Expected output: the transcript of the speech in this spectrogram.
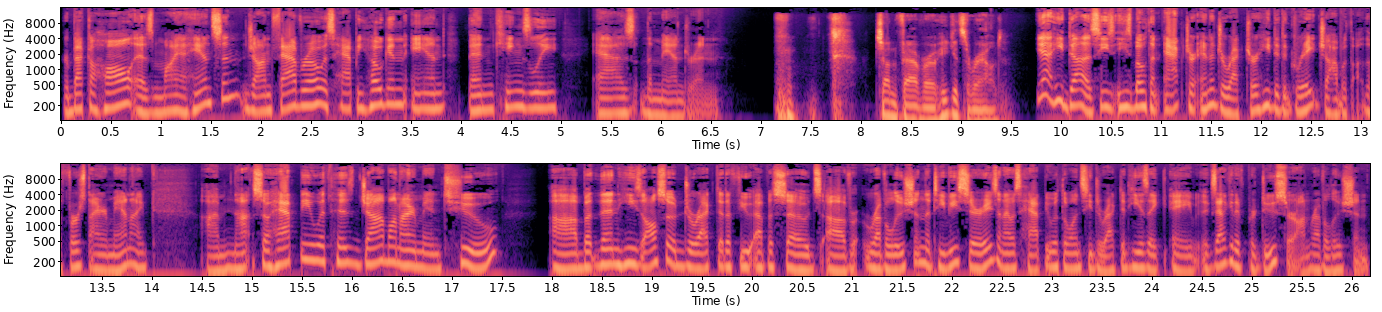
Rebecca Hall as Maya Hansen, Jon Favreau as Happy Hogan, and Ben Kingsley as the Mandarin. Jon Favreau, he gets around. Yeah, he does. He's he's both an actor and a director. He did a great job with the first Iron Man. I I'm not so happy with his job on Iron Man two. Uh, but then he's also directed a few episodes of Revolution, the TV series, and I was happy with the ones he directed. He is a, a executive producer on Revolution,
